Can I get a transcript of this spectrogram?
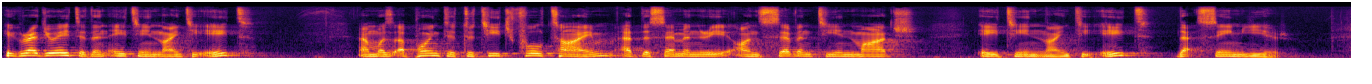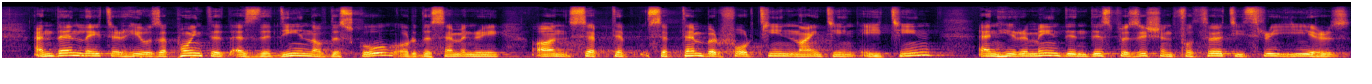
He graduated in 1898 and was appointed to teach full time at the seminary on 17 March 1898, that same year. And then later he was appointed as the dean of the school or the seminary on sept- September 14, 1918. And he remained in this position for 33 years.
